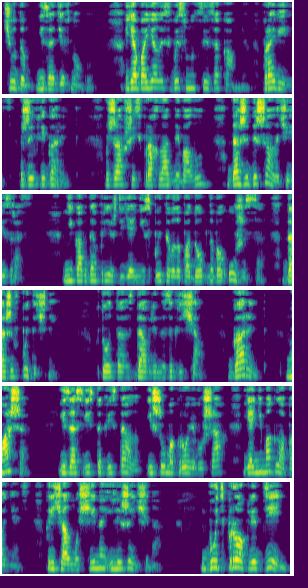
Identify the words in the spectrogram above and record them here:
чудом не задев ногу. Я боялась высунуться из-за камня, проверить, жив ли Гарольд. Вжавшись в прохладный валун, даже дышала через раз. Никогда прежде я не испытывала подобного ужаса, даже в пыточной. Кто-то сдавленно закричал. «Гарольд? Маша?» Из-за свиста кристаллов и шума крови в ушах я не могла понять, кричал мужчина или женщина. «Будь проклят день,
